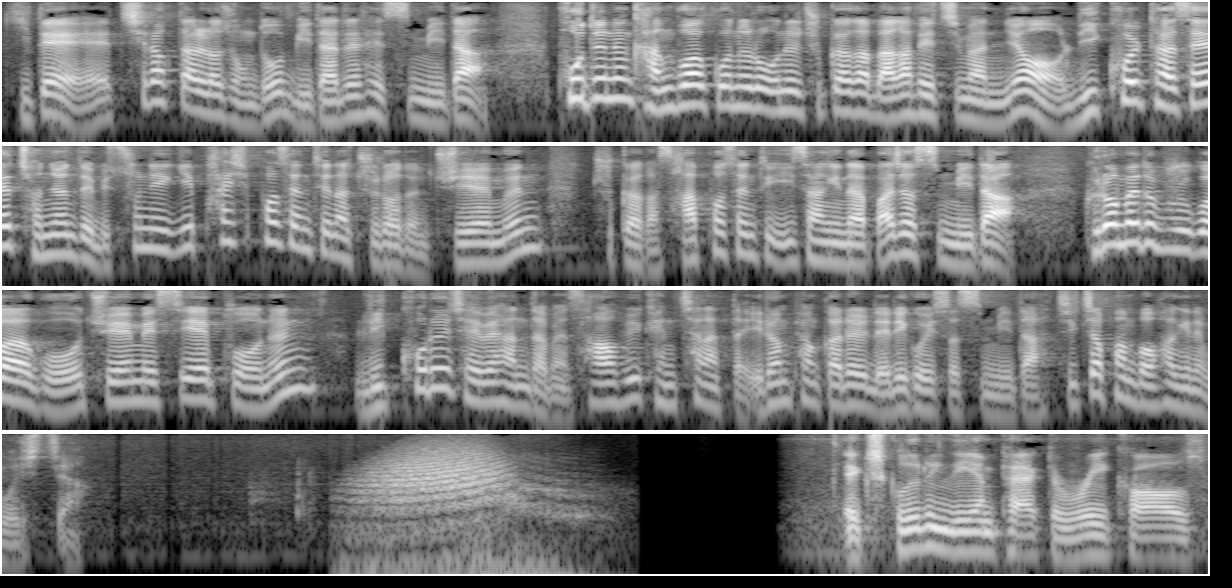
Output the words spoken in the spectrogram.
기대에 7억 달러 정도 미달을 했습니다. 포드는 강보합권으로 오늘 주가가 마감했지만요. 리콜 탓에 전년 대비 순이익이 80%나 줄어든 GM은 주가가 4% 이상이나 빠졌습니다. 그럼에도 불구하고 GM의 CFO는 리콜을 제외한다면 사업이 괜찮았다 이런 평가를 내리고 있었습니다. 직접 한번 확인해 보시죠. Excluding the impact of recalls,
